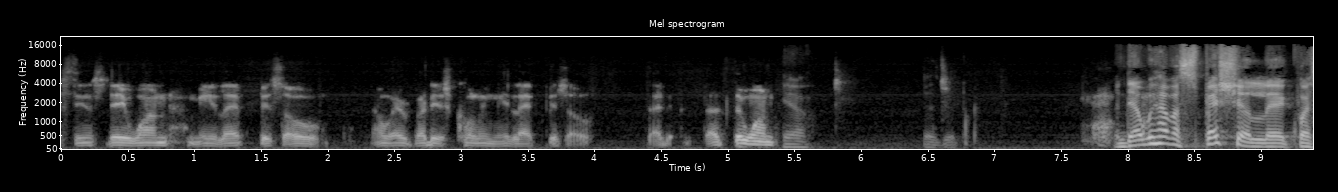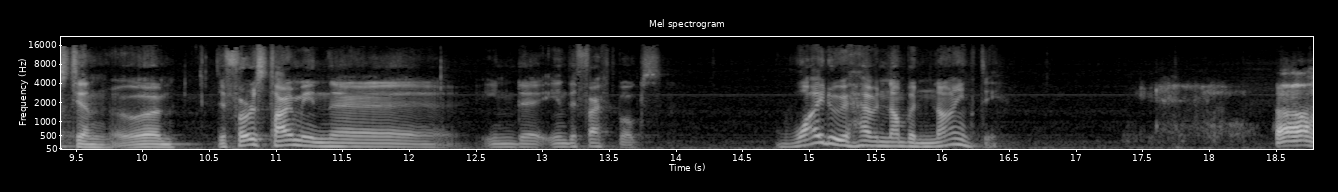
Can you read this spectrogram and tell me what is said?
since day one me Leppi. So now everybody's calling me Leppi. So that that's the one. Yeah. And then we have a special uh, question. Um, the first time in uh, in the in the fact box. Why do you have number 90? Uh,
